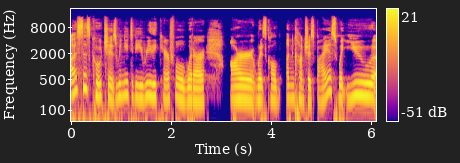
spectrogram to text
Us as coaches, we need to be really careful what our our what's called unconscious bias, what you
